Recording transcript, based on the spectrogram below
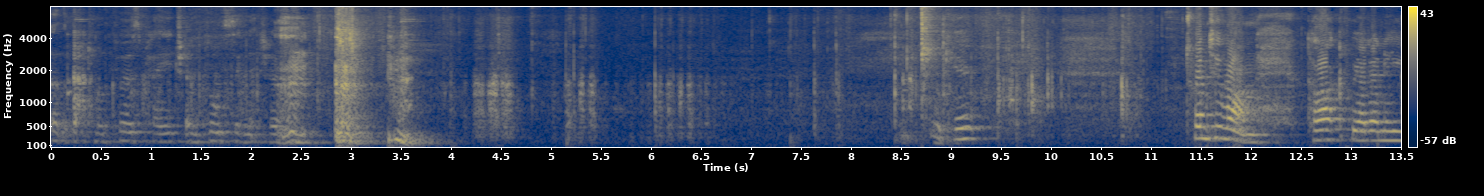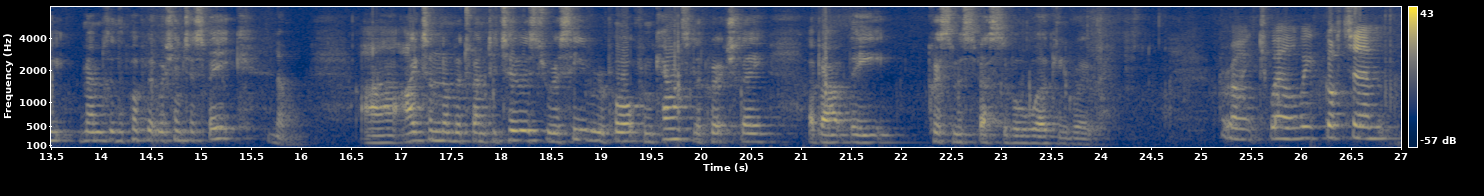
at the bottom of the first page and full signature. Thank you. 21. Clerk, do we had any members of the public wishing to speak? No. Uh, item number 22 is to receive a report from Councillor Critchley about the Christmas Festival Working Group. Right, well, we've got um,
